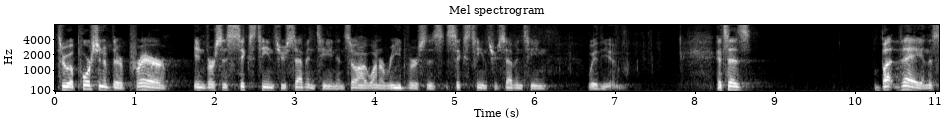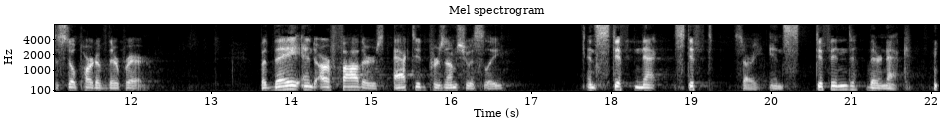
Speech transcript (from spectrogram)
through a portion of their prayer in verses 16 through 17. And so I want to read verses 16 through 17 with you. It says, But they, and this is still part of their prayer, but they and our fathers acted presumptuously and stiff neck, stiffed, sorry, and stiffened their neck.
